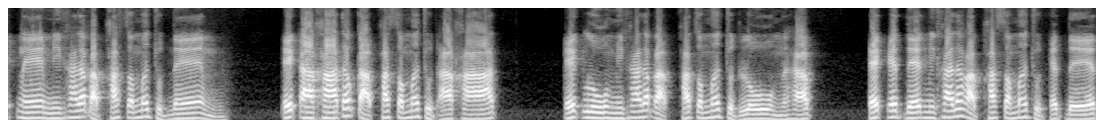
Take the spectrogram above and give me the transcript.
x name มีค่าเท่ากับ customer จุด name x arcard เท่ากับ customer จุด arcard x room มีค่าเท่ากับ customer จุด room นะครับ x address มีค่าเท่ากับ customer จุด address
